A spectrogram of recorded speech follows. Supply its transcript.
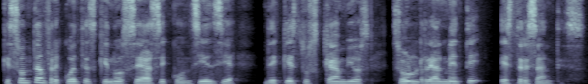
que son tan frecuentes que no se hace conciencia de que estos cambios son realmente estresantes.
